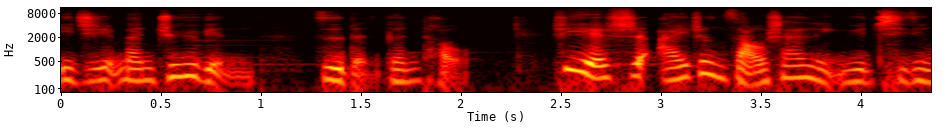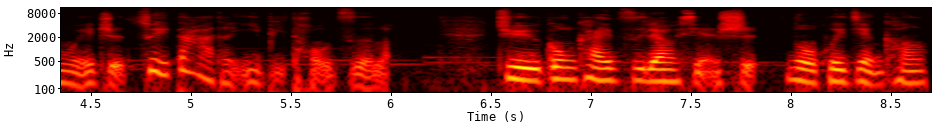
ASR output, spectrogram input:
以及 Manjuvin 资本跟投。这也是癌症早筛领域迄今为止最大的一笔投资了。据公开资料显示，诺辉健康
